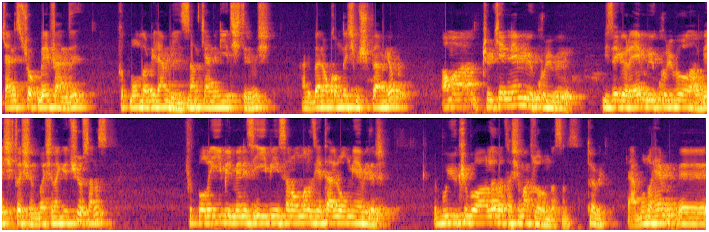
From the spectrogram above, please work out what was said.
Kendisi çok beyefendi, futbolda bilen bir insan, kendini yetiştirmiş. Hani ben o konuda hiçbir şüphem yok. Ama Türkiye'nin en büyük kulübü bize göre en büyük kulübü olan Beşiktaş'ın başına geçiyorsanız futbolu iyi bilmeniz, iyi bir insan olmanız yeterli olmayabilir. Bu yükü, bu ağırlığı da taşımak zorundasınız. Tabii. Yani bunu hem e,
